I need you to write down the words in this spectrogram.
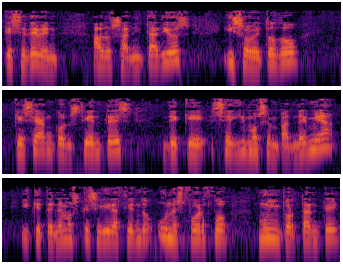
que se deben a los sanitarios y, sobre todo, que sean conscientes de que seguimos en pandemia y que tenemos que seguir haciendo un esfuerzo muy importante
